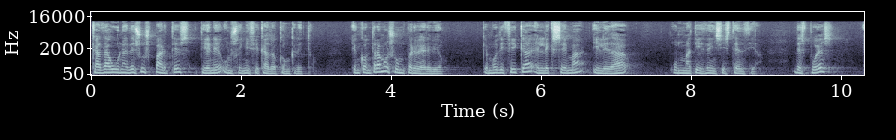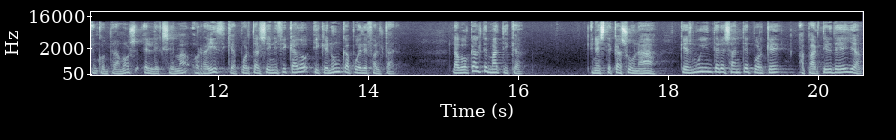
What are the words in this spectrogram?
cada una de sus partes tiene un significado concreto. Encontramos un proverbio que modifica el lexema y le da un matiz de insistencia. Después encontramos el lexema o raíz que aporta el significado y que nunca puede faltar. La vocal temática, en este caso una A, que es muy interesante porque a partir de ella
